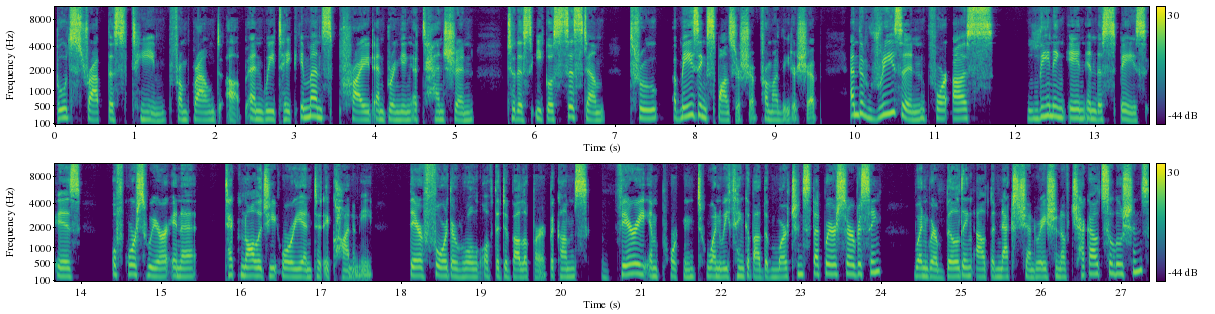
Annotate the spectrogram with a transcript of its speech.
bootstrap this team from ground up and we take immense pride in bringing attention to this ecosystem through amazing sponsorship from our leadership. And the reason for us leaning in in this space is, of course, we are in a technology oriented economy. Therefore, the role of the developer becomes very important when we think about the merchants that we're servicing, when we're building out the next generation of checkout solutions,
